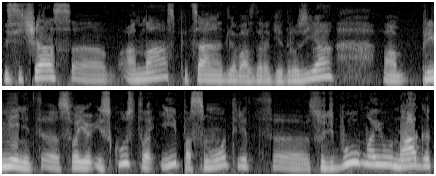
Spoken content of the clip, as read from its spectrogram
И сейчас а, она специально для вас, дорогие друзья, а, применит э, свое искусство и посмотрит э, судьбу мою на год.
